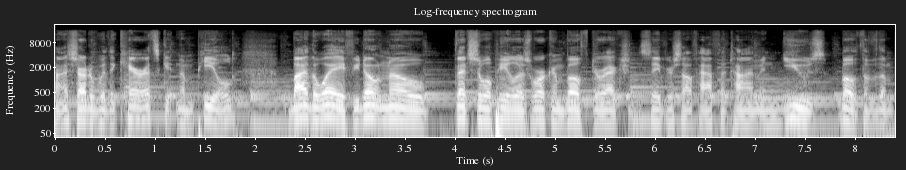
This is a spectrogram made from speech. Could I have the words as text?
I started with the carrots, getting them peeled. By the way, if you don't know, vegetable peelers work in both directions. Save yourself half the time and use both of them.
